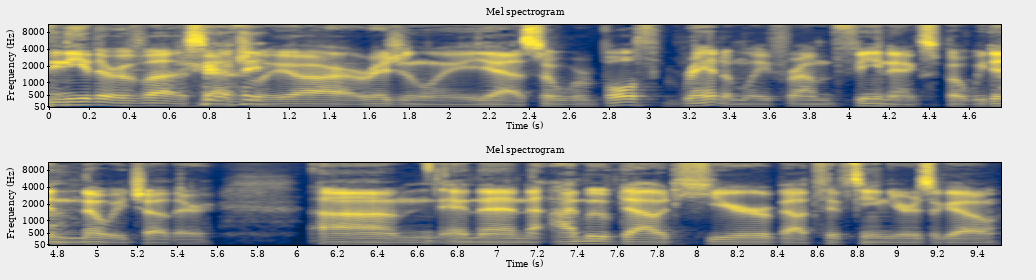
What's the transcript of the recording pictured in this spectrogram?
neither of us Really? actually are originally. Yeah. So we're both randomly from Phoenix, but we didn't know each other. Um, and then I moved out here about 15 years ago,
